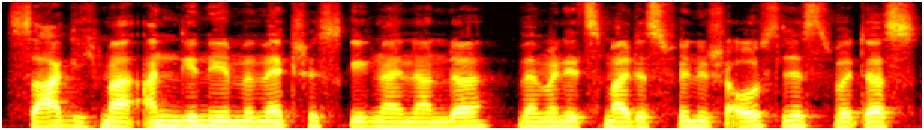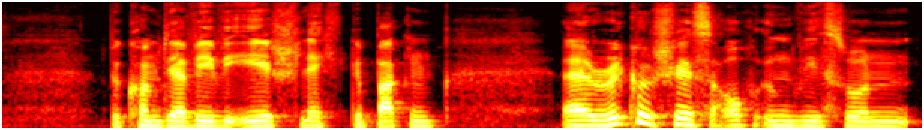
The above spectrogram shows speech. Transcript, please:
sage ich mal, angenehme Matches gegeneinander. Wenn man jetzt mal das Finish auslässt, weil das bekommt ja WWE schlecht gebacken. Äh, Ricochet ist auch irgendwie so ein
